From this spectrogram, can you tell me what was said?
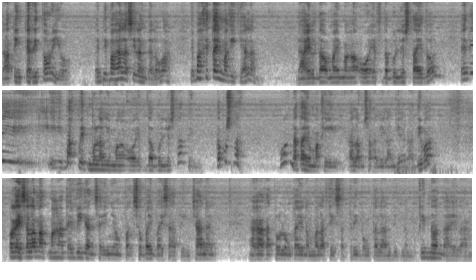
dating teritoryo, eh di bahala silang dalawa. Eh bakit tayo makikialam? Dahil daw may mga OFWs tayo doon, eh di i-evacuate mo lang yung mga OFWs natin. Tapos na. Huwag na tayo makialam sa kanilang gera, di ba? Okay, salamat mga kaibigan sa inyong pagsubaybay sa ating channel. Nakakatulong kayo ng malaki sa tribong talandig ng Bukidnon dahil ang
